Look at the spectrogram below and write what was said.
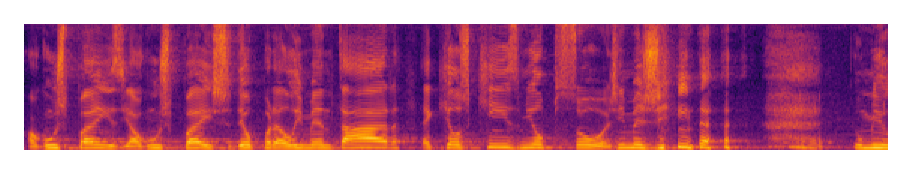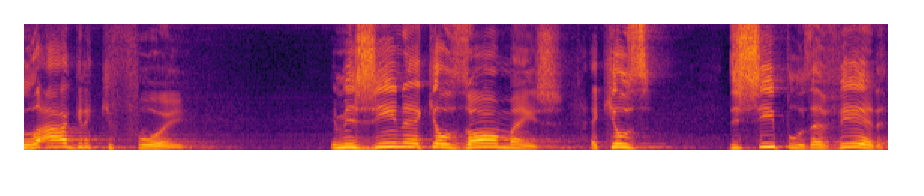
alguns pães e alguns peixes deu para alimentar aqueles 15 mil pessoas. Imagina o milagre que foi. Imagina aqueles homens, aqueles discípulos a ver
